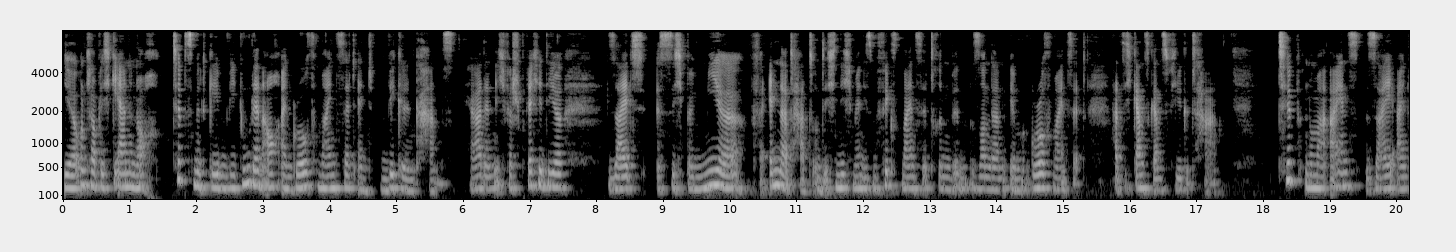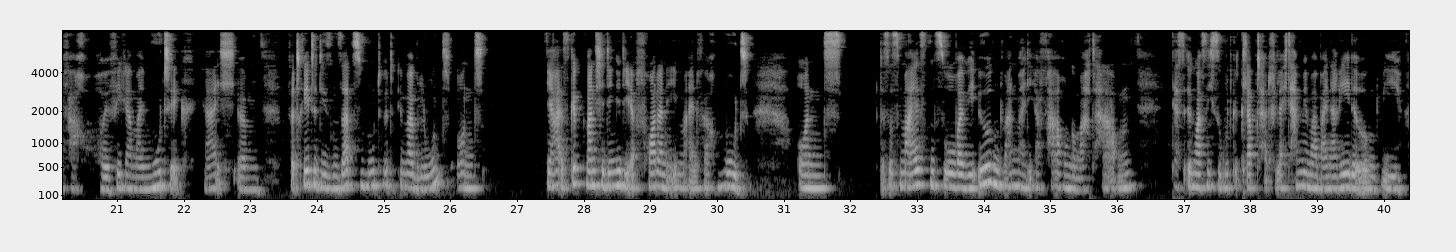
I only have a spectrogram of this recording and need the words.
Wir unglaublich gerne noch Tipps mitgeben, wie du denn auch ein Growth Mindset entwickeln kannst. Ja, denn ich verspreche dir, seit es sich bei mir verändert hat und ich nicht mehr in diesem Fixed Mindset drin bin, sondern im Growth Mindset, hat sich ganz, ganz viel getan. Tipp Nummer eins, sei einfach häufiger mal mutig. Ja, ich ähm, vertrete diesen Satz, Mut wird immer belohnt und ja, es gibt manche Dinge, die erfordern eben einfach Mut. Und das ist meistens so, weil wir irgendwann mal die Erfahrung gemacht haben, dass irgendwas nicht so gut geklappt hat. Vielleicht haben wir mal bei einer Rede irgendwie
